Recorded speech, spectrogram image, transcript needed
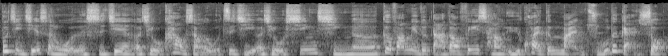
不仅节省了我的时间，而且我犒赏了我自己，而且我心情呢各方面都达到非常愉快跟满足的感受。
